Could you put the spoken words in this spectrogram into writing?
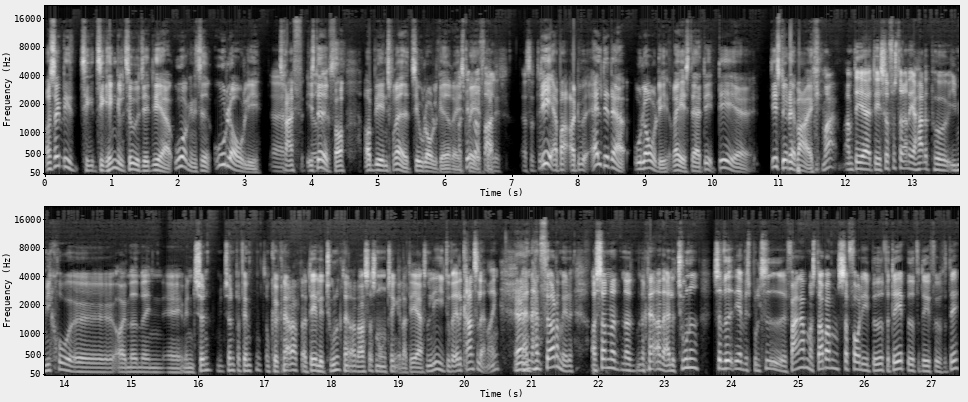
Og så kan de til, til gengæld tage ud til det her uorganiserede, ulovlige ja, træf, i stedet for at blive inspireret til ulovlig gaderæs Og det bliver farligt. Altså, det, Det er bare, og du alt det der ulovlige ræs der, det, det, er- det støtter jeg bare ikke. Nej, jamen det, er, det er så frustrerende. Jeg har det på i mikro øh, øje med, med en, øh, min søn, min søn på 15, som kører knallert, og det er lidt tuneknallert også og sådan nogle ting, eller det er sådan lige, du ved, alle grænselandet, ikke? Ja. Han, han flørter med det. Og så når, når, når knallert er lidt tunet, så ved de, at hvis politiet øh, fanger dem og stopper dem, så får de bøde for det, bøde for det, bøde for det.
